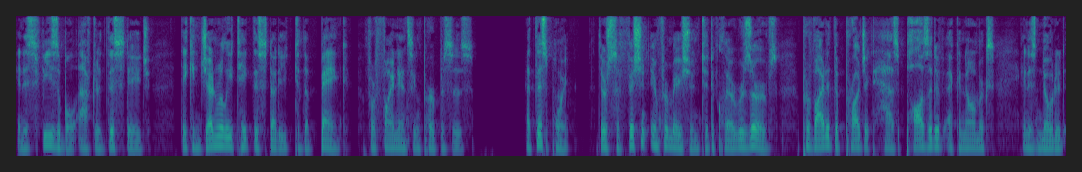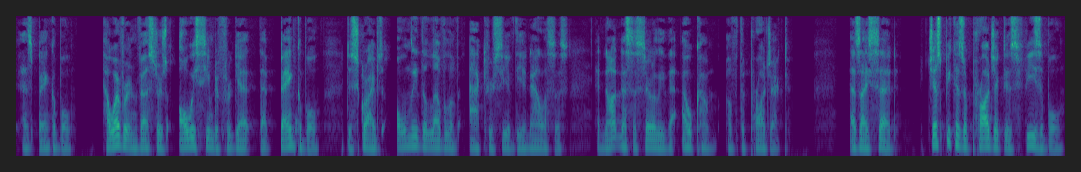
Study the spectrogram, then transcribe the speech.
and is feasible after this stage, they can generally take the study to the bank for financing purposes. At this point, there's sufficient information to declare reserves, provided the project has positive economics and is noted as bankable. However, investors always seem to forget that bankable describes only the level of accuracy of the analysis and not necessarily the outcome of the project. As I said, Just because a project is feasible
